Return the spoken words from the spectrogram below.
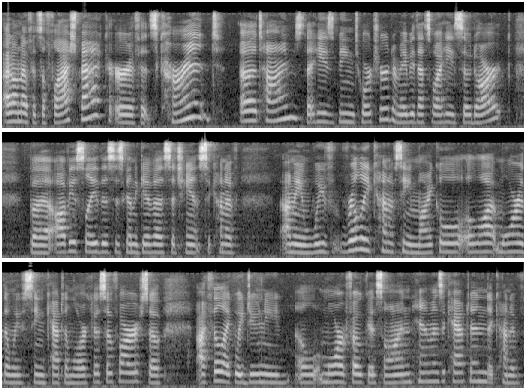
I don't know if it's a flashback or if it's current uh, times that he's being tortured, and maybe that's why he's so dark. But obviously, this is going to give us a chance to kind of I mean, we've really kind of seen Michael a lot more than we've seen Captain Lorca so far. So I feel like we do need a more focus on him as a captain to kind of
